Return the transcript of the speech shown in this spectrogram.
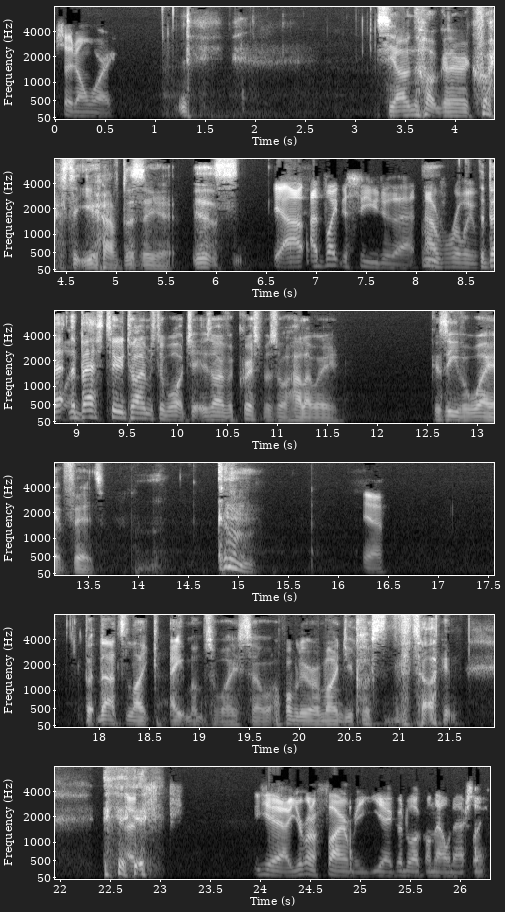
so don't worry. See, I'm not going to request that you have to see it. It's Yeah, I'd like to see you do that. I really the be- the best two times to watch it is either Christmas or Halloween, because either way it fits. Yeah. But that's like eight months away, so I'll probably remind you closer to the time. Uh, yeah, you're going to fire me. Yeah, good luck on that one, Ashley.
